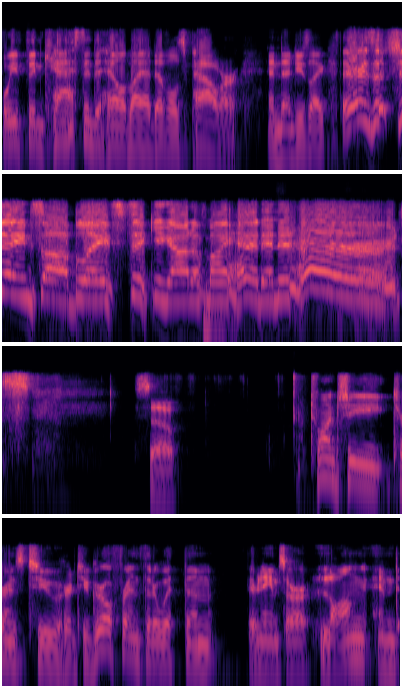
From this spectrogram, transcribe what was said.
We've been cast into hell by a devil's power. And then she's like, There's a chainsaw blade sticking out of my head and it hurts. So Quanxi turns to her two girlfriends that are with them. Their names are Long and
